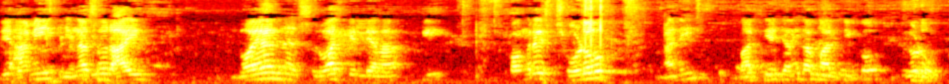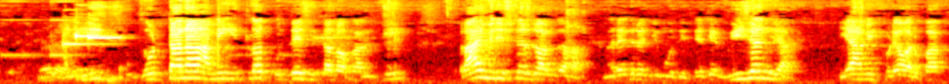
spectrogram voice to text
ती आमी हिंगासर आयज गोंयान सुरवात केल्ली आहा की काँग्रेस छोडो आनी भारतीय जनता पार्टी को जोडो. आनी ही जोडटाना आमी इतलोच उद्देश दिता लोकांक की प्रायम मिनिस्टर जो आमचो आहा नरेंद्रजी मोदी त्याचे विजन जे आहा हें आमी फुडें व्हरपाक.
